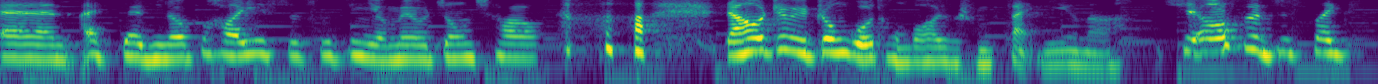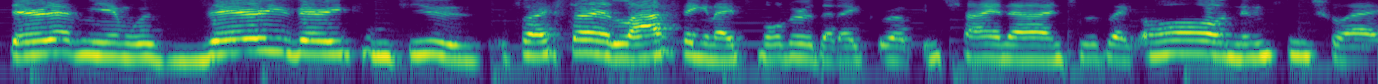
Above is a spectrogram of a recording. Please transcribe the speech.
and I said, you know, 不好意思，附近有没有中超？然后这位中国同胞有什么反应呢 ？she also just like stared at me and was very, very confused. So I started laughing and I told her that I grew up in China and she was like, oh, 能听出来.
